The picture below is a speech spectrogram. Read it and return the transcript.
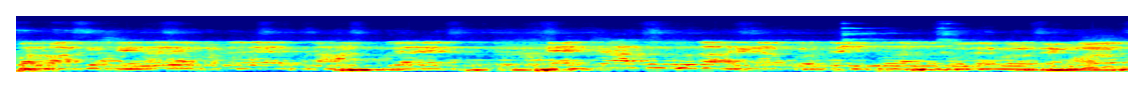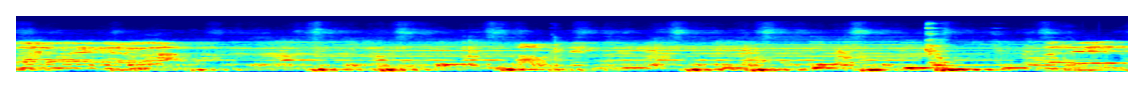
पण बाकी शेजारी मंडळी आहेत लहान मुले आहेत त्यांच्या हातून सुद्धा हरिणाम घडते ईश्वराचं पूजन घडते. म्हणून काय म्हणायचं बघा. तसेच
